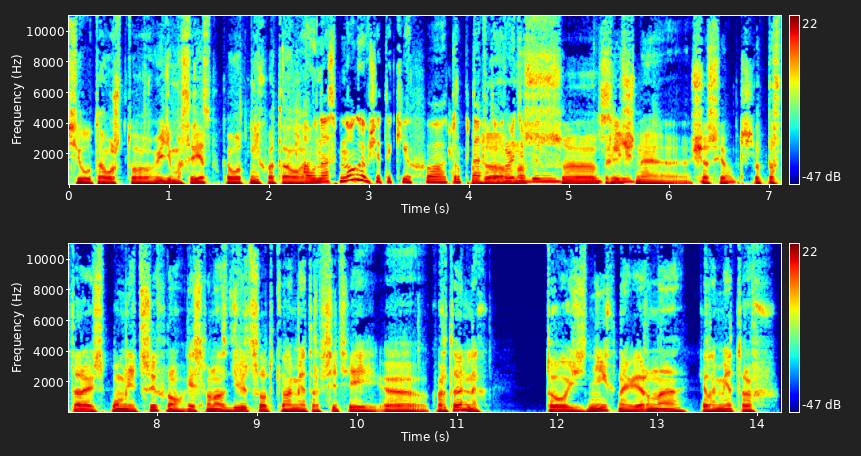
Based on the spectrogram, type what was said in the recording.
в силу того, что, видимо, средств у кого-то не хватало. А у нас много вообще таких а, труб? Да, вроде у нас бы не э, приличная. Сейчас я постараюсь вспомнить цифру. Если у нас 900 километров сетей э, квартальных, то из них, наверное, километров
